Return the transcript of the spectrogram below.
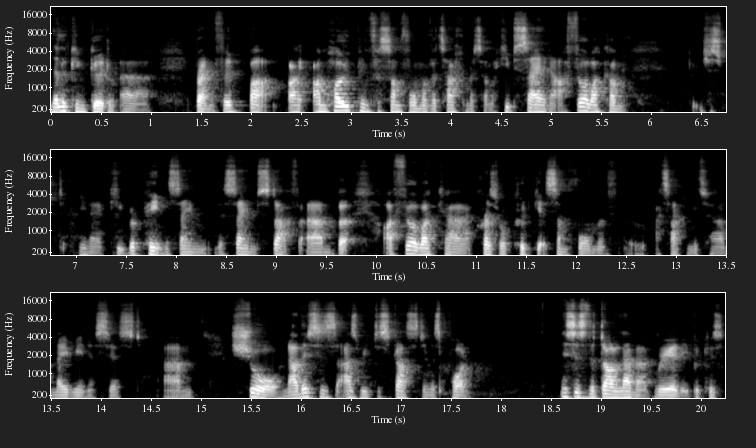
they're looking good. Uh, Brentford, but I, I'm hoping for some form of attacking return. I keep saying it. I feel like I'm just you know keep repeating the same the same stuff. Um, but I feel like uh, Cresswell could get some form of attacking return, maybe an assist. Um, sure. Now this is as we've discussed in this pod. This is the dilemma really because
